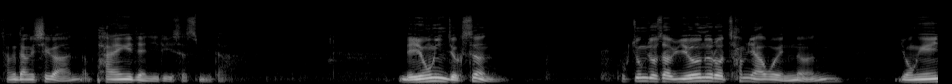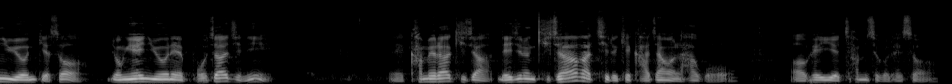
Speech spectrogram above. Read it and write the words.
상당 시간 파행이 된 일이 있었습니다. 내용인즉슨 국정조사위원으로 참여하고 있는 용해인 위원께서 용해인 위원의 보좌진이 예, 카메라 기자 내지는 기자와 같이 이렇게 가장을 하고 어, 회의에 참석을 해서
